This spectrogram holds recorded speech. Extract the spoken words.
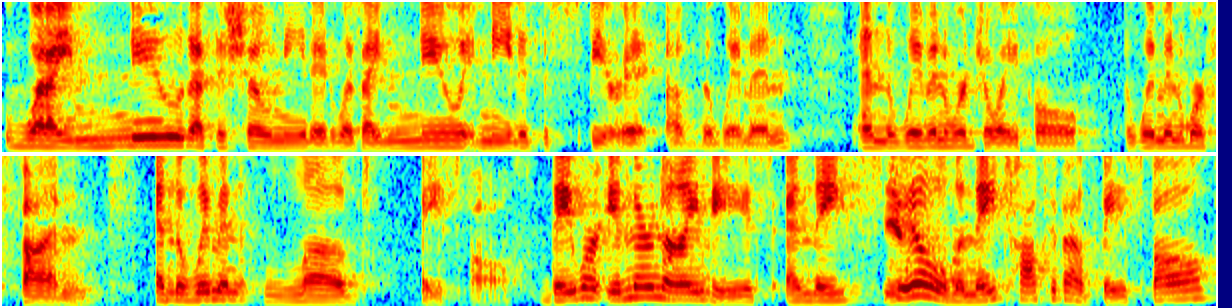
what I knew that the show needed was I knew it needed the spirit of the women. And the women were joyful, the women were fun, and the women loved baseball. They were in their 90s and they still, yeah. when they talked about baseball,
